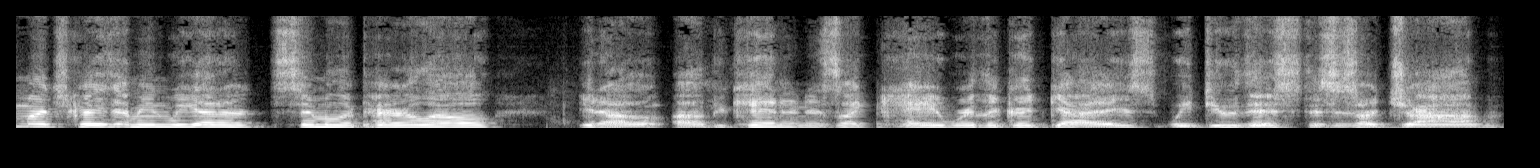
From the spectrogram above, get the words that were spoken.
much crazy. I mean, we got a similar parallel. You know, uh, Buchanan is like, hey, we're the good guys. We do this. This is our job.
